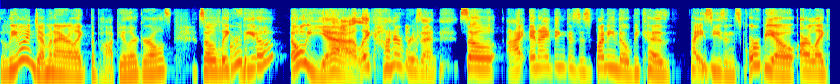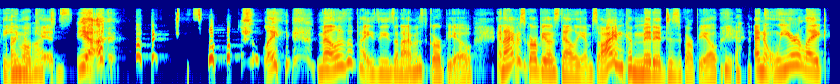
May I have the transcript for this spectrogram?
Leo and Gemini are like the popular girls. So like? Leo, oh yeah, like 100%. so I and I think this is funny though because Pisces and Scorpio are like the Are emo not? kids. Yeah. Like Mel is a Pisces and I'm a Scorpio and I have a Scorpio stellium. So I am committed to Scorpio. Yeah. And we are like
